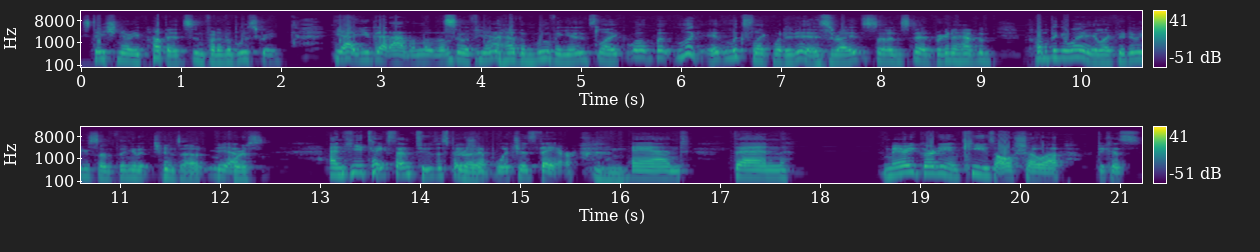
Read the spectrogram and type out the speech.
stationary puppets in front of a blue screen. Yeah, you gotta have them move them. So if you yeah. don't have them moving, it's like, well, but look, it looks like what it is, right? So instead, we're going to have them pumping away like they're doing something, and it turns out, of Yeah. course, and he takes them to the spaceship, which is there, mhm. and then Mary, Gertie, and Keys all show up because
